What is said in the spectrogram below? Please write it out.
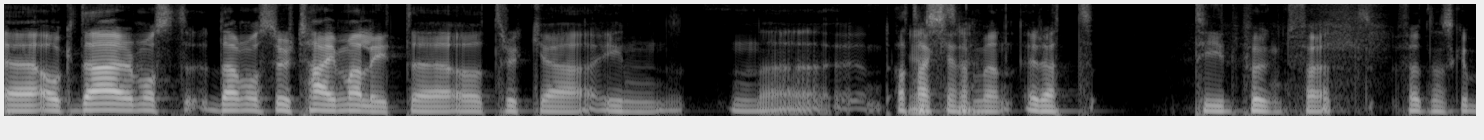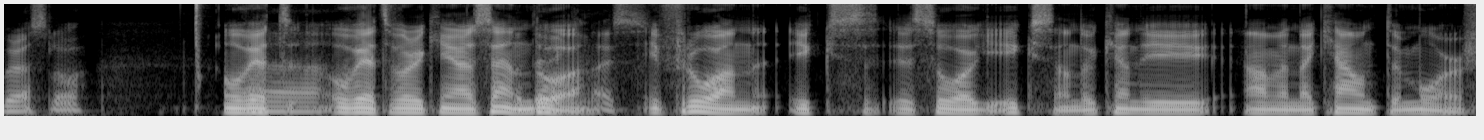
Eh, och där måste, där måste du tajma lite och trycka in uh, attacken med rätt tidpunkt för att, för att den ska börja slå. Och vet, eh, och vet vad du kan göra sen då? nice. Ifrån yx, sågyxan, då kan du ju använda counter morph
